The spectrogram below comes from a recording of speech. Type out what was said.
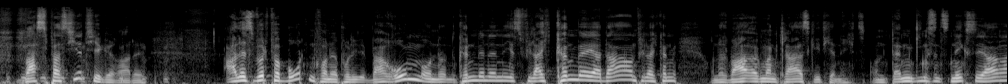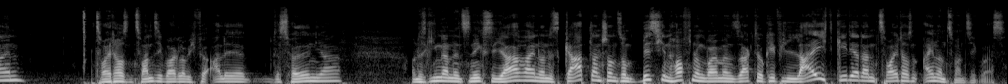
Was passiert hier gerade? Alles wird verboten von der Politik. Warum? Und, und können wir denn jetzt, vielleicht können wir ja da und vielleicht können wir. Und dann war irgendwann klar, es geht hier nichts. Und dann ging es ins nächste Jahr rein. 2020 war, glaube ich, für alle das Höllenjahr. Und es ging dann ins nächste Jahr rein und es gab dann schon so ein bisschen Hoffnung, weil man sagte, okay, vielleicht geht ja dann 2021 was.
